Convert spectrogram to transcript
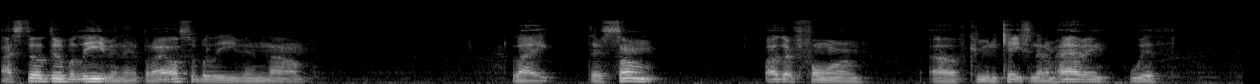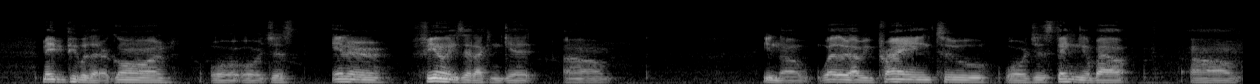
I still do believe in it, but I also believe in um, like there's some other form of communication that I'm having with maybe people that are gone or or just inner feelings that I can get. Um, you know, whether I be praying to or just thinking about um,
